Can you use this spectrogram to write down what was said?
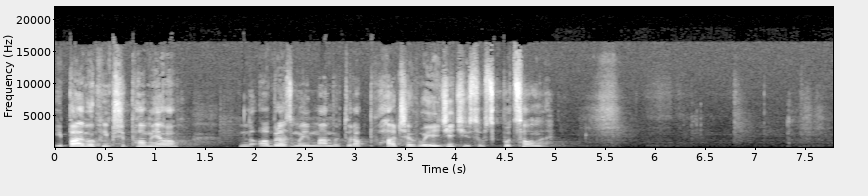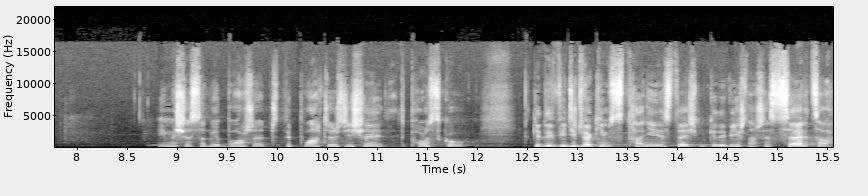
I Pan Bóg mi przypomniał no, obraz mojej mamy, która płacze, bo jej dzieci są skłócone. I myślę sobie, Boże, czy Ty płaczesz dzisiaj nad Polską, kiedy widzisz, w jakim stanie jesteśmy, kiedy widzisz nasze serca,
